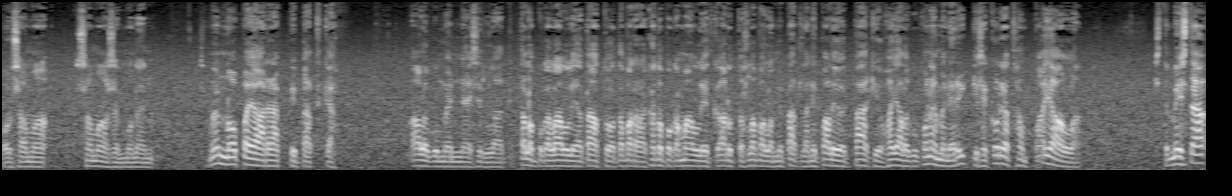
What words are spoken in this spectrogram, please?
on sama, sama semmonen, semmonen nopea räppipätkä, alku menee sillä että talopoka lallia taattua tavaraa, katopoka malli, että kaaduttais lavalla pätlä, niin paljon, että pääkin on hajalla, kun kone menee rikki, se korjathan pajalla. Sitten me sitä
